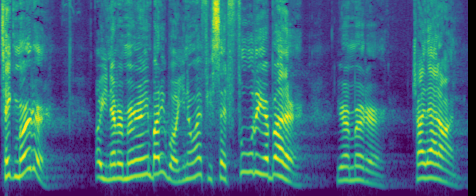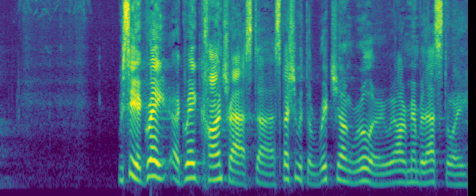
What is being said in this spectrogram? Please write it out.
Take murder. Oh, you never murder anybody? Well, you know what? If you said fool to your brother, you're a murderer. Try that on. We see a great, a great contrast, uh, especially with the rich young ruler. We all remember that story.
